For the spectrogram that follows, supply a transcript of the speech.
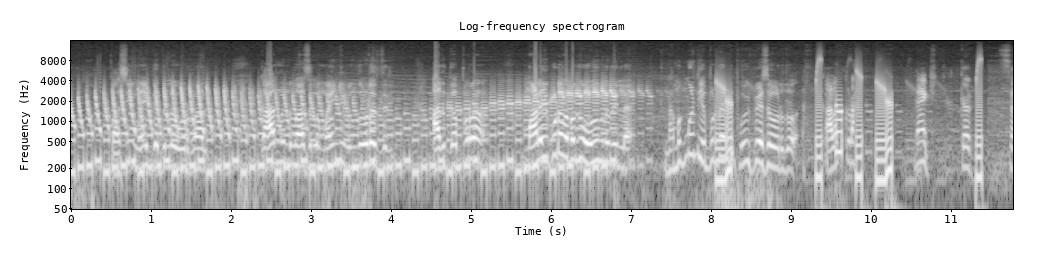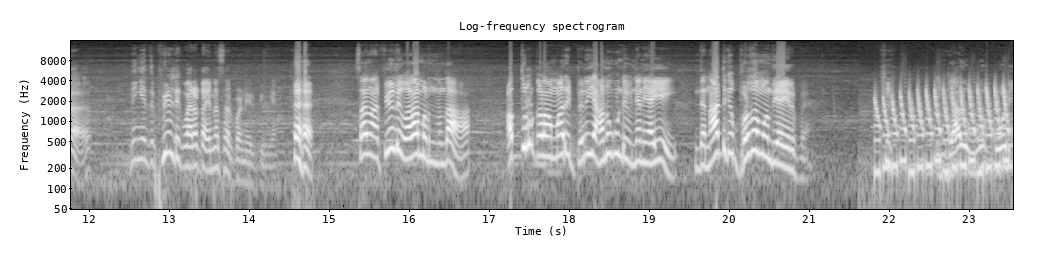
பசி மயக்கத்தில் ஒரு நாள் கான்வெண்ட் வாசலில் மயங்கி வந்தோட சரி. அதுக்கப்புறம் மழை கூட நமக்கு ஒழுங்குனது இல்லை. நமக்கு மட்டும் எப்படி போய் பேச வருதோ? கலக்குடா நெக்ஸ்ட் கட் சார் நீங்க இந்த ஃபீல்டுக்கு வரட்டா என்ன சார் பண்ணிருப்பீங்க? சார் நான் ஃபீல்டுக்கு வராமல் இருந்திருந்தா அப்துல் கலாம் மாதிரி பெரிய அணுகுண்டு விஞ்ஞானியாகி இந்த நாட்டுக்கு பிரதம மந்திரியாக இருப்பேன் எங்கேயாவது ஊர் கோடி?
